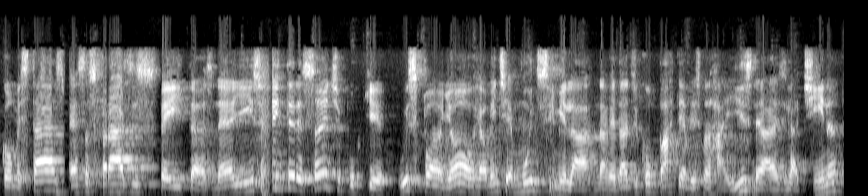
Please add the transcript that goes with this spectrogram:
Como estás? Essas frases feitas, né? E isso é interessante porque o espanhol realmente é muito similar. Na verdade, compartem a mesma raiz, né? A raiz latina.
